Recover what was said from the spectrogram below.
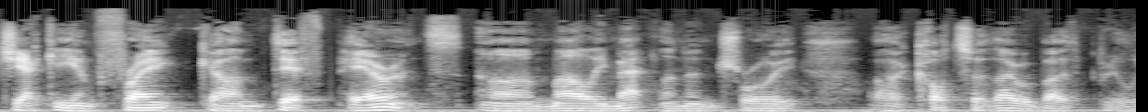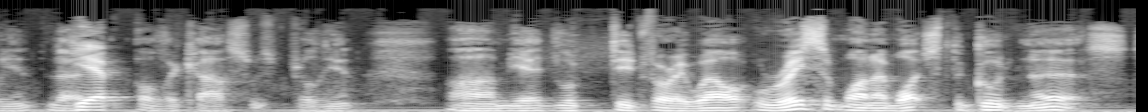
Jackie and Frank, um, deaf parents, um, Marlee Matlin and Troy uh, Kotsur, they were both brilliant. The, Yep. All the cast was brilliant. Um, yeah, look, did very well. Recent one I watched, The Good Nurse,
